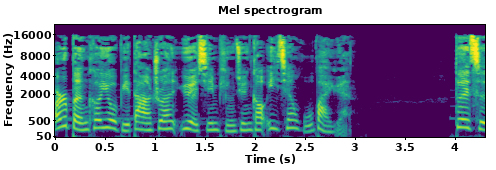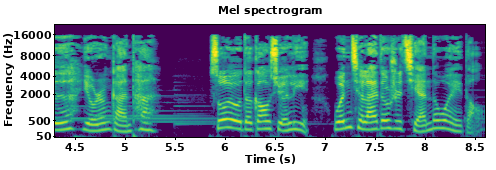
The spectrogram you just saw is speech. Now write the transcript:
而本科又比大专月薪平均高一千五百元。对此，有人感叹：“所有的高学历闻起来都是钱的味道。”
